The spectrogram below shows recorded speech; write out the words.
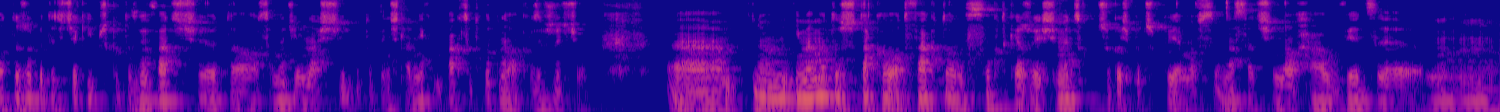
po to, żeby te dzieciaki przygotowywać e, do samodzielności, bo to będzie dla nich bardzo trudny okres w życiu. E, mm, I mamy też taką otwartą furtkę, że jeśli my czegoś potrzebujemy w zasadzie know-how, wiedzy, mm,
